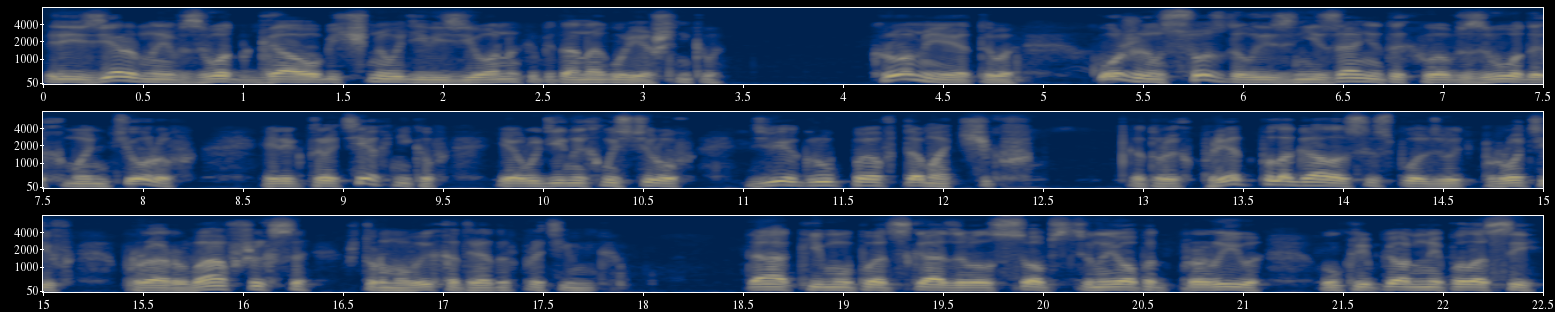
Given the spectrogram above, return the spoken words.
резервный взвод гаубичного дивизиона капитана Огурешникова. Кроме этого, Кожин создал из незанятых во взводах монтеров, электротехников и орудийных мастеров две группы автоматчиков — которых предполагалось использовать против прорвавшихся штурмовых отрядов противника. Так ему подсказывал собственный опыт прорыва укрепленной полосы,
